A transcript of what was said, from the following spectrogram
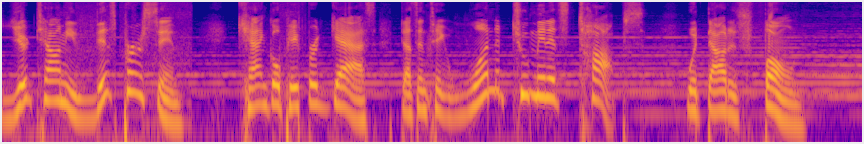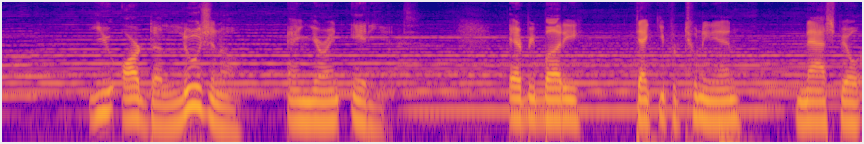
You're telling me this person can't go pay for gas doesn't take one to two minutes tops without his phone. You are delusional and you're an idiot. Everybody, thank you for tuning in. Nashville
